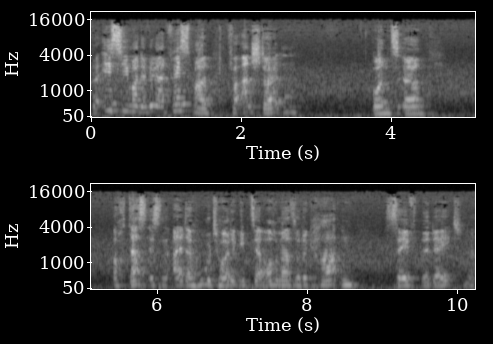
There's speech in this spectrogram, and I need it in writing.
Da ist jemand, der will ein Festmahl veranstalten. Und äh, auch das ist ein alter Hut. Heute gibt es ja auch immer so eine Karten, Save the Date. Ne?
